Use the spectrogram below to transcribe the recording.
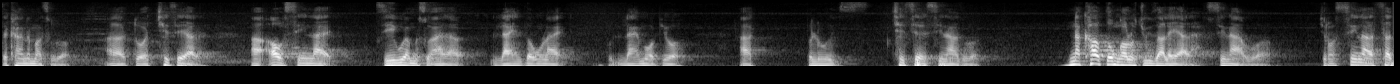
စခန်းထဲမှာဆိုတော့အာတော်ချိတ်ဆက်ရတာအာအောက်ဆင်းလိုက်ဈေးဝယ်မဆိုအဲ့ဒါ line သုံးလိုက် line ပေါ်ပြောအာဘလို့ချိတ်ဆက်ဆင်းလာဆိုတော့နှစ်ခေါက်သုံးခေါက်လောက်ကျူးစားလိုက်ရတာဆင်းလာပေါ့ကျွန်တော်ဆင်းလာစက်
